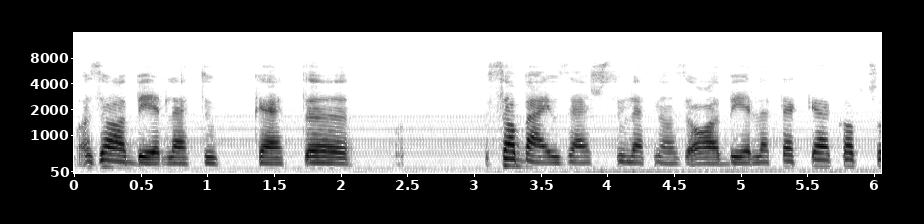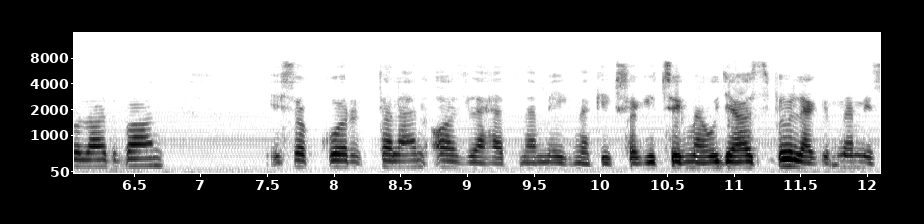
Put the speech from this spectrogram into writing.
az albérletüket, szabályozás születne az albérletekkel kapcsolatban, és akkor talán az lehetne még nekik segítség, mert ugye az főleg nem is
